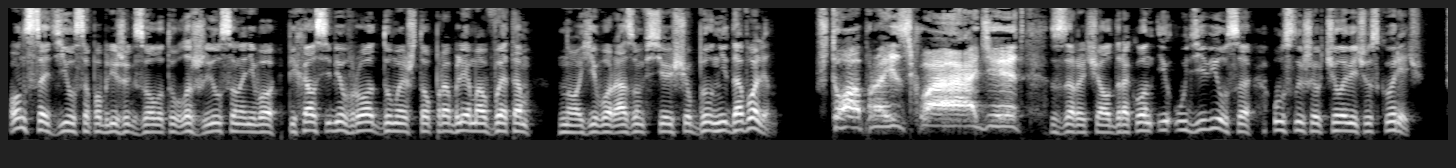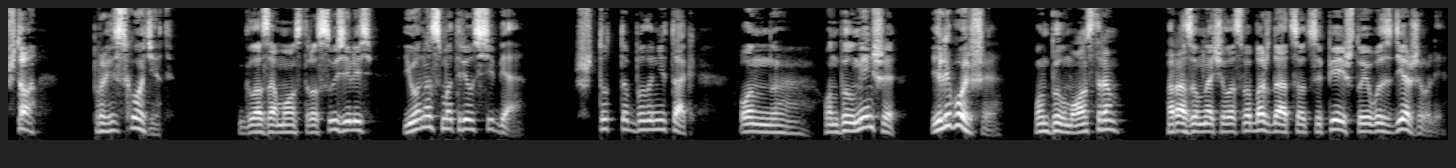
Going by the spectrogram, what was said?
Он садился поближе к золоту, ложился на него, пихал себе в рот, думая, что проблема в этом, но его разум все еще был недоволен. «Что происходит?» — зарычал дракон и удивился, услышав человеческую речь. «Что происходит?» Глаза монстра сузились, и он осмотрел себя. Что-то было не так. Он... он был меньше или больше? Он был монстром? Разум начал освобождаться от цепей, что его сдерживали.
